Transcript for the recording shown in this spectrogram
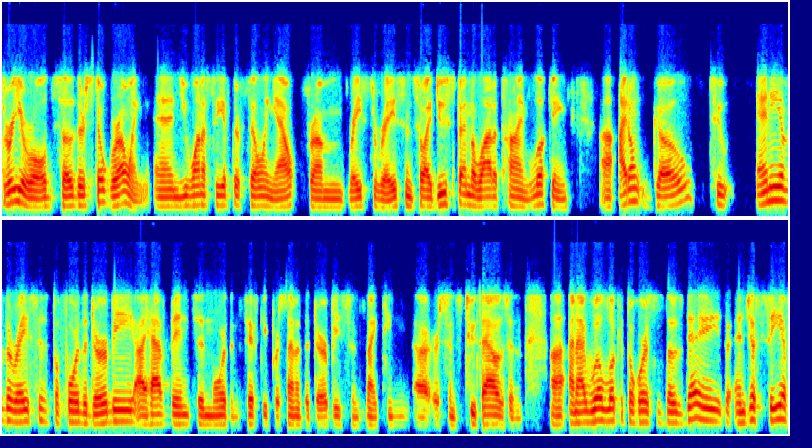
three year olds, so they're still growing, and you want to see if they're filling out from race to race. And so I do spend a lot of time looking. Uh, I don't go to any of the races before the Derby. I have been to more than 50% of the Derby since 19 uh, or since 2000. Uh, and I will look at the horses those days and just see if,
